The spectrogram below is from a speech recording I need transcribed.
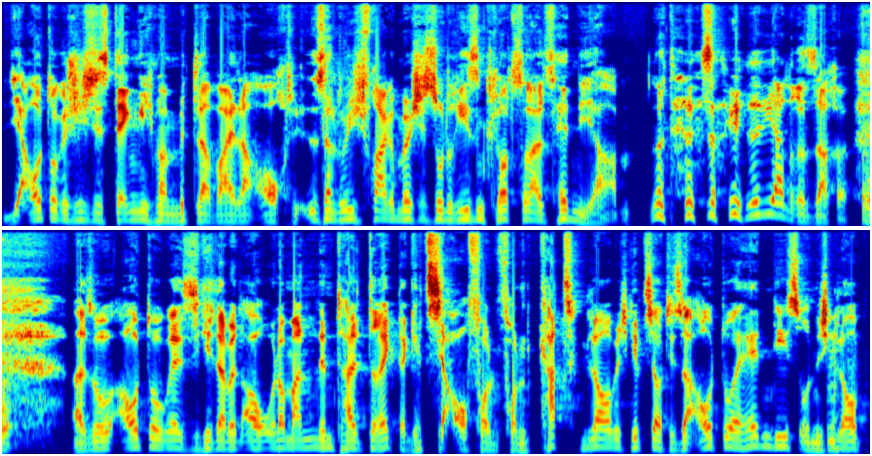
Die Outdoor-Geschichte ist, denke ich mal, mittlerweile auch. Ist natürlich die Frage, möchte ich so einen Riesenklotz dann als Handy haben? Das ist wieder die andere Sache. Ja. Also Outdoor geht damit auch, oder man nimmt halt direkt, da gibt es ja auch von, von Cut, glaube ich, gibt es ja auch diese Outdoor-Handys und ich Mhm. glaube,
